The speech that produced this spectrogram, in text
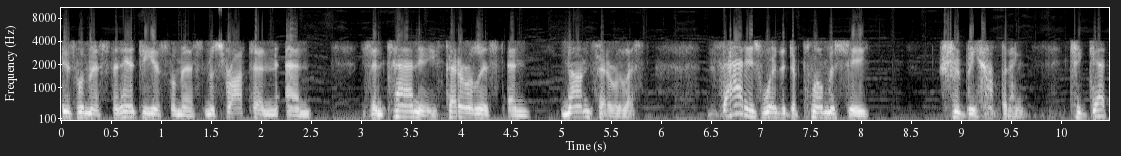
Islamist and anti Islamist, Misratan and Zentani, federalist and non federalist? That is where the diplomacy should be happening to get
